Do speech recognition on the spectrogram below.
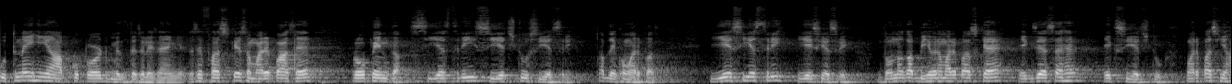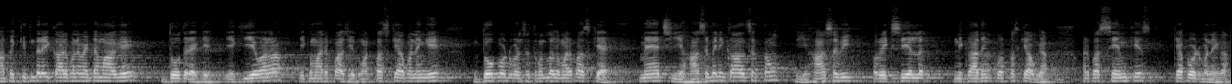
उतने ही आपको प्रोडक्ट मिलते चले जाएँगे। जैसे फ़र्स्ट केस हमारे पास है प्रोपेन का C S three C H two C S three अब देखो हमारे पास। ये सी एस थ्री ये सी एस थ्री दोनों का बिहेवियर हमारे पास क्या है एक जैसा है एक सी एच टू हमारे पास यहाँ पे कितने तरह के कार्बन आइटम आ गए दो तरह के एक ये वाला एक हमारे पास ये तो हमारे पास क्या बनेंगे दो प्रोडक्ट बन सकते मतलब हमारे पास क्या है मैं एच यहाँ से भी निकाल सकता हूँ यहाँ से भी और एक सी एल निकाल देंगे हमारे पास क्या हो गया हमारे पास सेम केस क्या प्रोडक्ट बनेगा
